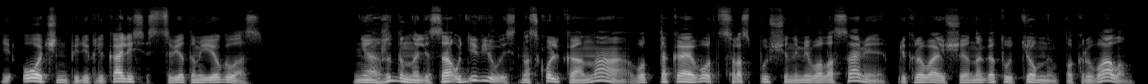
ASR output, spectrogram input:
и очень перекликались с цветом ее глаз. Неожиданно лиса удивилась, насколько она, вот такая вот с распущенными волосами, прикрывающая наготу темным покрывалом,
